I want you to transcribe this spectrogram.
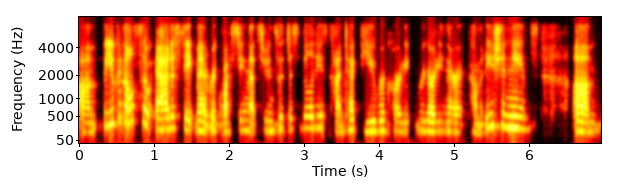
Um, but you can also add a statement requesting that students with disabilities contact you regarding, their accommodation needs um,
